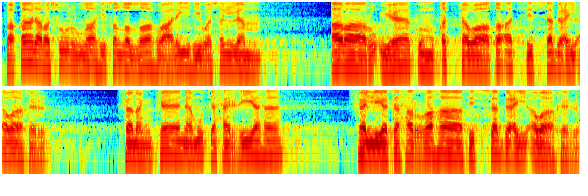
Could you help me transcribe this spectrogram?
فقال رسول الله صلى الله عليه وسلم أرى رؤياكم قد تواطأت في السبع الأواخر فمن كان متحريها فليتحرها في السبع الأواخر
